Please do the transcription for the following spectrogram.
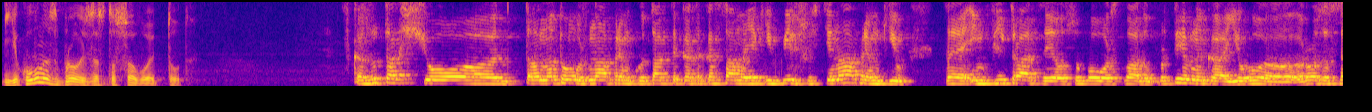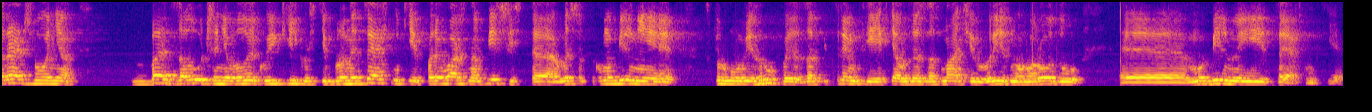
Яку вони зброю застосовують тут? Скажу так, що та на тому ж напрямку тактика така сама, як і в більшості напрямків. Це інфільтрація особового складу противника, його розосереджування без залучення великої кількості бронетехніки. Переважна більшість це високомобільні штурмові групи за підтримки, як я вже зазначив, різного роду е, мобільної техніки.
